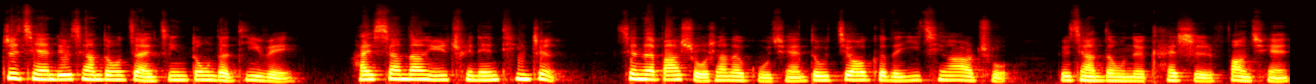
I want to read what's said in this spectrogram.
之前，刘强东在京东的地位还相当于垂帘听政。现在把手上的股权都交割的一清二楚，刘强东呢开始放权，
